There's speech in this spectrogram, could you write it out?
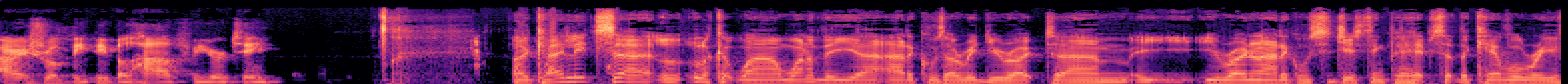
Irish rugby people have for your team. Okay, let's uh, look at uh, one of the uh, articles I read. You wrote um, you wrote an article suggesting perhaps that the cavalry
